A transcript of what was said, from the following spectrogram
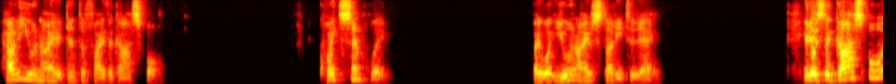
How do you and I identify the gospel? Quite simply, by what you and I have studied today. It is the gospel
